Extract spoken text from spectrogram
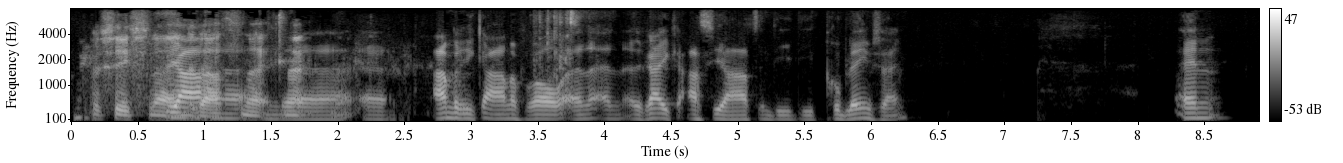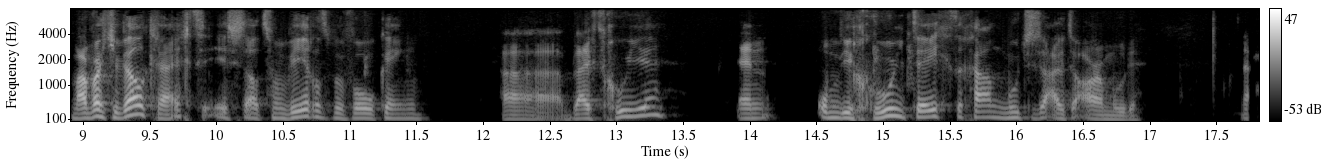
Precies, nee, inderdaad. Nee, nee, Amerikanen vooral en, en rijke Aziaten die, die het probleem zijn. En, maar wat je wel krijgt, is dat zo'n wereldbevolking blijft groeien. En om die groei tegen te gaan, moeten ze uit de armoede. Nou,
